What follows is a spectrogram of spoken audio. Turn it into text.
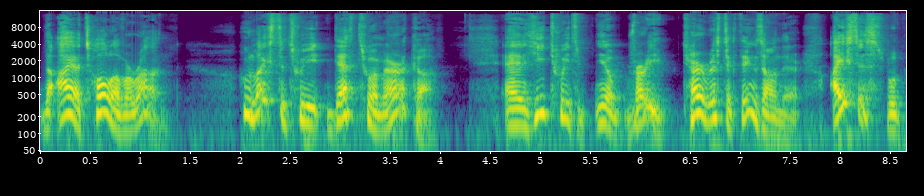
the Ayatollah of Iran, who likes to tweet death to America, and he tweets, you know, very terroristic things on there. ISIS will,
